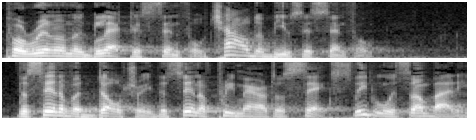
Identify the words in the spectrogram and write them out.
Parental neglect is sinful. Child abuse is sinful the sin of adultery, the sin of premarital sex, sleeping with somebody,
